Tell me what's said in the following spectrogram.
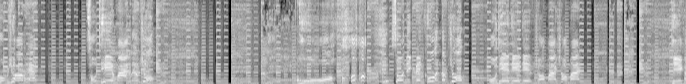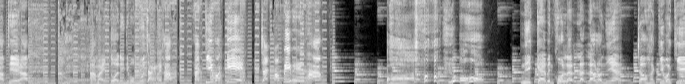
ผมชอบแฮะเขาเท่มากเลยผู้ชม โอ้โหโซนิกเป็นคนท่านผู้ชม โอ้เท่เท่เท่ชอบมากชอบมาก เท่ครับเท่ครับอ่ามาอีกตัวหนึ่งที่ผมรู้จักนะครับฮักกี้วักกี้จากมัมปี้เพย์ไทม์อ๋อโอ้โห นี่แกเป็นคนแล้วแล้วเหรอเนี่ย เจ้าฮักกี้วักกี้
